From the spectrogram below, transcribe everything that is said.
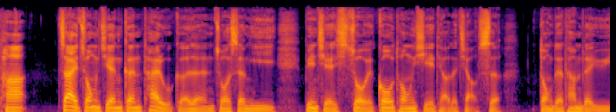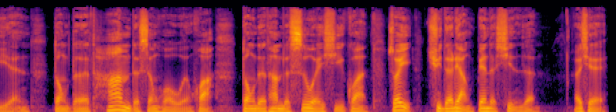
他在中间跟太鲁阁人做生意，并且作为沟通协调的角色，懂得他们的语言，懂得他们的生活文化，懂得他们的思维习惯，所以取得两边的信任。而且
